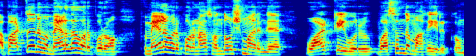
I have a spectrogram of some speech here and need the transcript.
அப்போ அடுத்தது நம்ம மேலே தான் வரப்போகிறோம் இப்போ மேலே வரப்போகிறோன்னா சந்தோஷமாக இருங்க. வாழ்க்கை ஒரு வசந்தமாக இருக்கும்.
